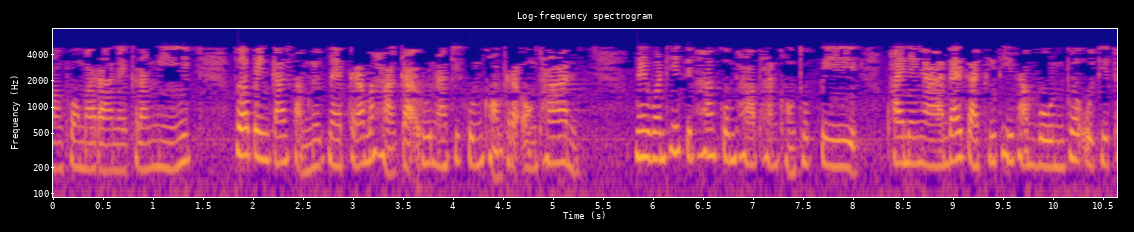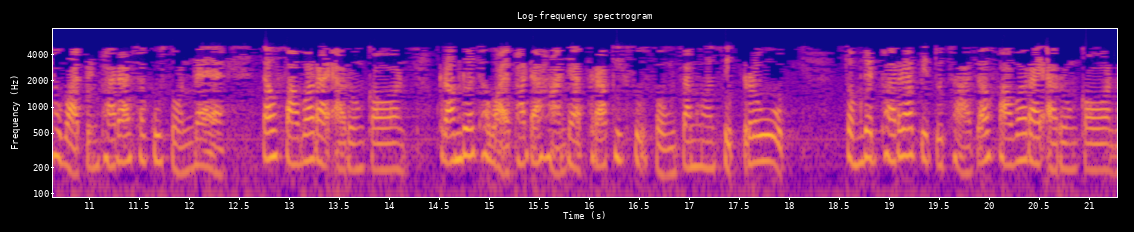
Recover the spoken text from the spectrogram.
วางพวงมาลาในครั้งนี้ เพื่อเป็นการสำนึกในพระมหากรุณาธิคุณของพระองค์ท่าน ในวันที่ 15 กุมภาพันธ์ของทุกปี ภายในงานได้จัดพิธีทำบุญ เพื่ออุทิศถวายเป็นพระราชกุศลแด่ เจ้าฟ้าวรายอารงกร พร้อมด้วยถวายพัฒอาหารแด่พระภิกษุสงฆ์จำนวนสิบรูป สมเด็จพระราชปิตุฉาเจ้าฟ้าวรายอารงกรณ์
